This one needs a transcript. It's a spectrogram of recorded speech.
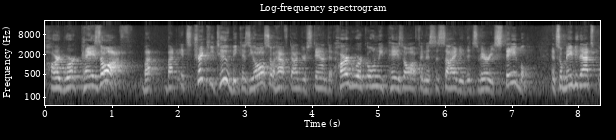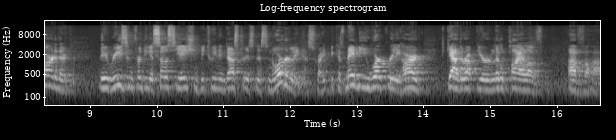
hard work pays off. But, but it's tricky too, because you also have to understand that hard work only pays off in a society that's very stable. And so maybe that's part of the the reason for the association between industriousness and orderliness, right? Because maybe you work really hard to gather up your little pile of, of uh,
